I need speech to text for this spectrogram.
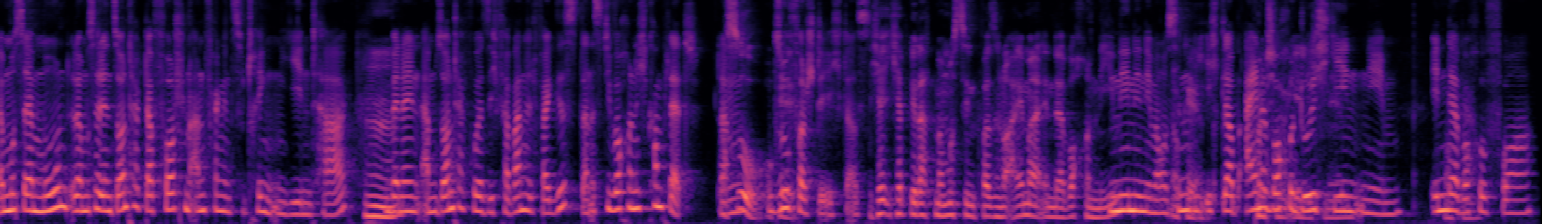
Da muss er Mond, da muss er den Sonntag davor schon anfangen zu trinken, jeden Tag. Hm. Und wenn er ihn am Sonntag, wo er sich verwandelt, vergisst, dann ist die Woche nicht komplett. Dann, Ach so, okay. So verstehe ich das. Ich, ich habe gedacht, man muss den quasi nur einmal in der Woche nehmen. nee, nee, nee, man muss Okay. den, ich glaube, eine Woche durchgehend nehmen. In der Okay. Woche vor.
